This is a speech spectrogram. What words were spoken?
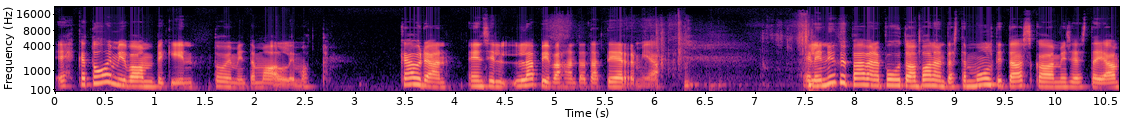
ehkä toimivampikin toimintamalli, mutta käydään ensin läpi vähän tätä termiä. Eli nykypäivänä puhutaan paljon tästä multitaskaamisesta ja,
